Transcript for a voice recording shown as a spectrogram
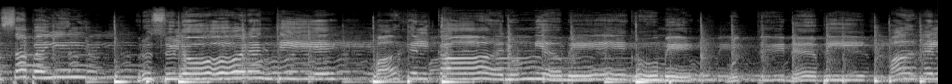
സഭയിൽ റുസുലോരഞ്ചിയെ കാരുണ്യമേ കാരുണ്യമേകുമേ. മുത്തു നബി മകൾ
